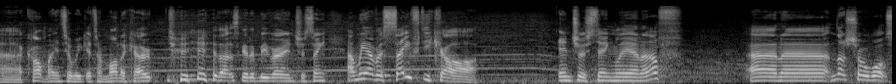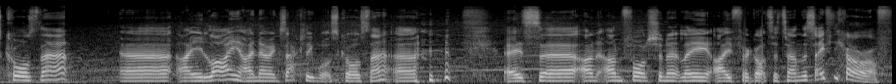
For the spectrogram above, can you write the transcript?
Uh, can't wait until we get to Monaco. That's going to be very interesting. And we have a safety car interestingly enough. And uh, I'm not sure what's caused that. Uh, I lie, I know exactly what's caused that. Uh, it's uh, un unfortunately I forgot to turn the safety car off,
